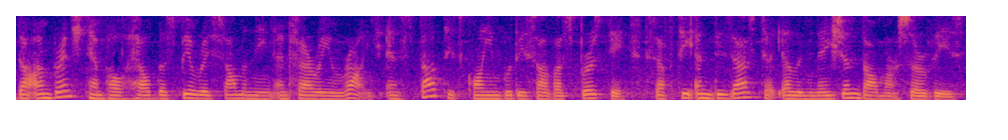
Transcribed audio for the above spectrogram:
the unbranched temple held the spirit summoning and ferrying rites and started Guanyin Bodhisattva's birthday, safety and disaster elimination Dharma service,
